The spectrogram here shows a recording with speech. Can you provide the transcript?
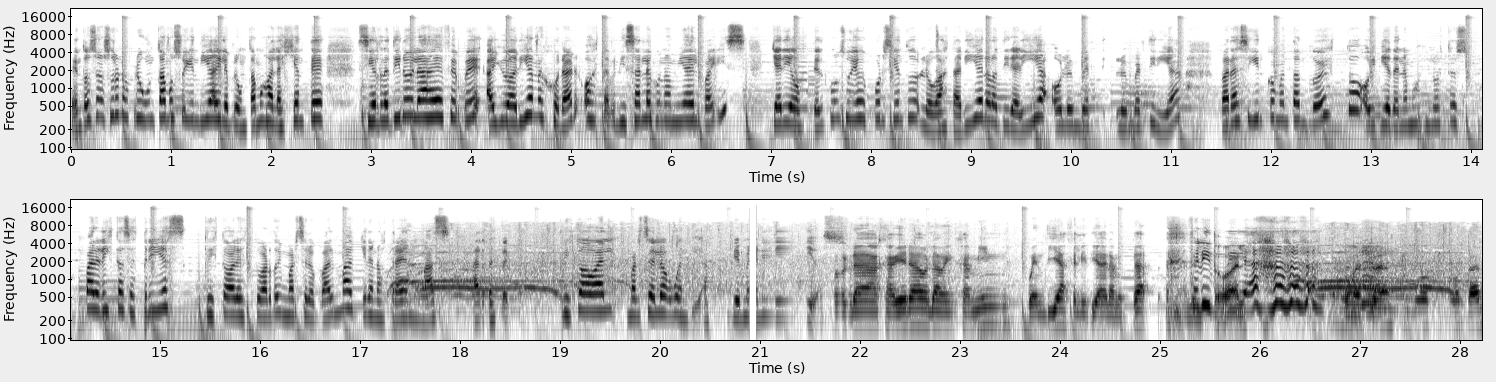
Entonces nosotros nos preguntamos hoy en día y le preguntamos a la gente si el retiro de las AFP ayudaría a mejorar o a estabilizar la economía del país. ¿Qué haría usted con su 10%? ¿Lo gastaría, lo retiraría o lo, lo invertiría? Para seguir comentando esto, hoy día tenemos nuestros panelistas estrellas, Cristóbal Estuardo y Marcelo Palma, quienes nos traen más al respecto. Cristóbal, Marcelo, buen día. Bienvenidos. Hola Javiera, hola Benjamín, buen día, feliz día de la amistad. ¡Feliz día! ¿Cómo están? ¿Cómo están?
